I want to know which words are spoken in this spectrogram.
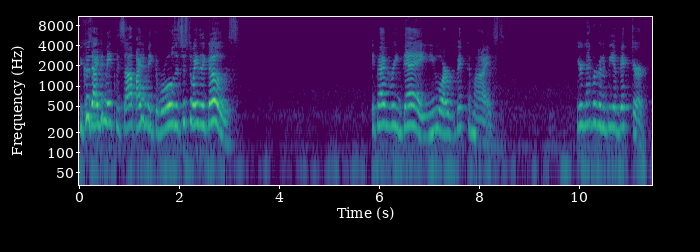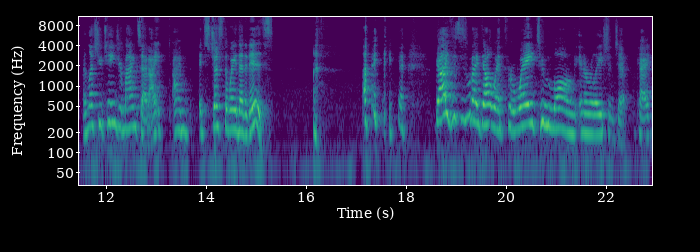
Because I didn't make this up. I didn't make the rules. It's just the way that it goes. If every day you are victimized, you're never going to be a victor unless you change your mindset. I, I'm. It's just the way that it is. I can't. Guys, this is what I dealt with for way too long in a relationship. Okay,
